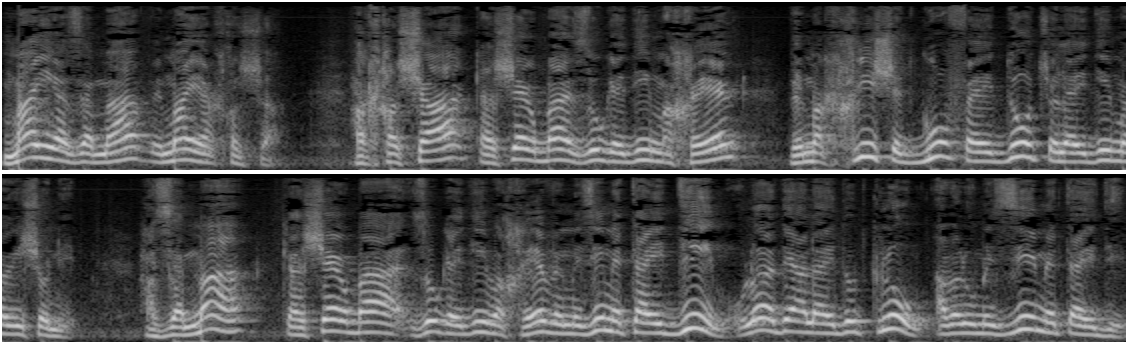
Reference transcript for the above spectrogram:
מהי הזמה ומהי הכחשה? הכחשה כאשר בא זוג עדים אחר ומכחיש את גוף העדות של העדים הראשונים. הזמה כאשר בא זוג עדים אחר ומזים את העדים, הוא לא יודע על העדות כלום, אבל הוא מזים את העדים.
